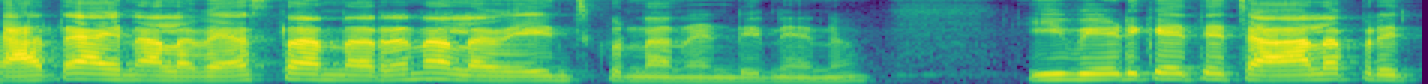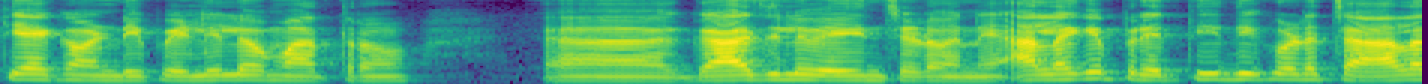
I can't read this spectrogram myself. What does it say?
కాకపోతే ఆయన అలా వేస్తా అన్నారని అలా వేయించుకున్నానండి నేను. ఈ వేడికైతే చాలా ప్రత్యేకం అండి పెళ్ళిలో మాత్రం. గాజులు వేయించడం అని. అలాగే ప్రతిదీ కూడా చాలా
